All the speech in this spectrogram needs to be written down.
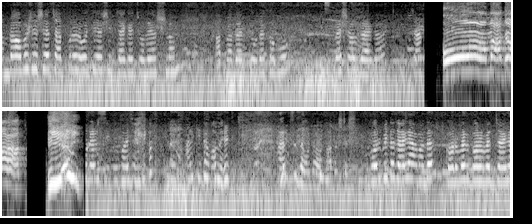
আমরা অবশেষে চাঁদপুরের ঐতিহাসিক জায়গায় চলে আসলাম। আপনাদেরকেও দেখাবো। স্পেশাল জায়গা চাঁদপুরের স্মৃতিময় জায়গা। আর কিটা বলে। গর্বিত জায়গা আমাদের গর্বের গর্বের জায়গা।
